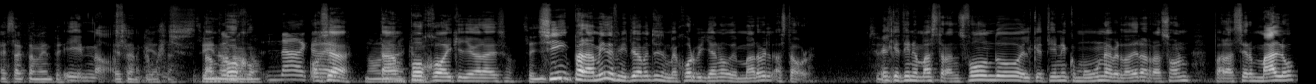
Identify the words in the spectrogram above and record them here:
Exactamente. Y no, tampoco. nada que o sea, tampoco hay que llegar a eso. Sí, para mí definitivamente es el mejor villano de Marvel hasta ahora. El que tiene más trasfondo, el que tiene como una verdadera razón para ser malo,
